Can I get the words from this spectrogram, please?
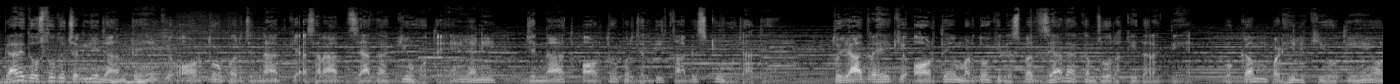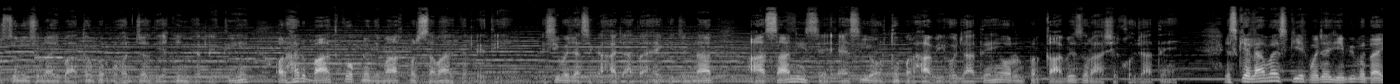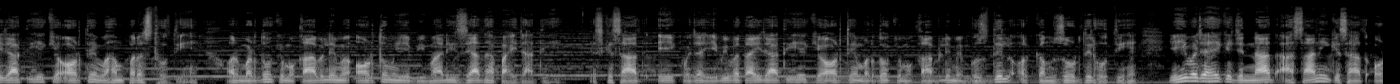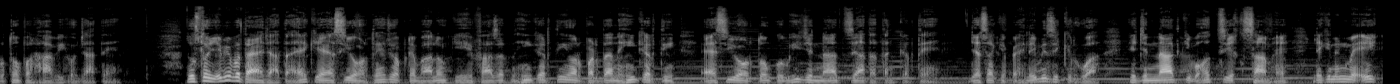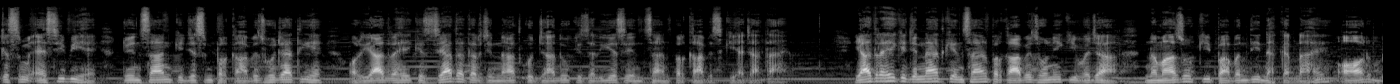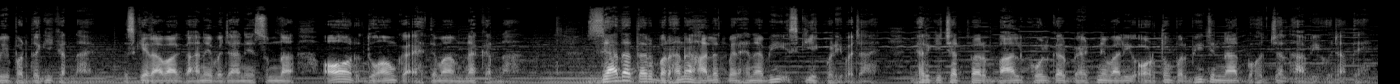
प्यारे दोस्तों तो चलिए जानते हैं कि औरतों पर जिन्नात के असरात ज़्यादा क्यों होते हैं, यानी जिन्नात औरतों पर जल्दी काबिज क्यों हो जाते हैं? तो याद रहे कि औरतें मर्दों की नस्बत ज़्यादा कमज़ोर अकीदा रखती हैं। वो कम पढ़ी लिखी होती हैं और सुनी सुनाई बातों पर बहुत जल्द यकीन कर लेती हैं और हर बात को अपने दिमाग पर सवार कर लेती हैं। इसी वजह से कहा जाता है कि जिन्नात आसानी से ऐसी औरतों पर हावी हो जाते हैं और उन पर काबिज और आशिक हो जाते हैं। इसके अलावा इसकी एक वजह यह भी बताई जाती है कि औरतें वहम परस्त होती हैं और मर्दों के मुकाबले में औरतों में ये बीमारी ज़्यादा पाई जाती है। इसके साथ एक वजह यह भी बताई जाती है कि औरतें मर्दों के मुकाबले में बुजदिल और कमज़ोर दिल होती हैं। यही वजह है कि जिन्नात आसानी के साथ औरतों पर हावी हो जाते हैं। दोस्तों, ये भी बताया जाता है कि ऐसी औरतें जो अपने बालों की हिफाजत नहीं करती और पर्दा नहीं करती, ऐसी औरतों को भी जिन्नात ज़्यादा तंग करते हैं। जैसा कि पहले भी ज़िक्र हुआ कि जिन्नात की बहुत सी इकसाम है, लेकिन इनमें एक किस्म ऐसी भी है जो इंसान के जिस्म पर काबिज हो जाती है और याद रहे कि ज़्यादातर जिन्नात को जादू के ज़रिए से इंसान पर काबिज किया जाता है। याद रहे कि जिन्नात के इंसान पर काबिज होने की वजह नमाजों की पाबंदी न करना है और बेपर्दगी करना है। इसके अलावा गाने बजाने, सुनना और दुआओं का एहतमाम न करना। ज़्यादातर बरहना हालत में रहना भी इसकी एक बड़ी वजह है। घर की छत पर बाल खोलकर बैठने वाली औरतों पर भी जिन्नात बहुत जल्द हावी हो जाते हैं।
